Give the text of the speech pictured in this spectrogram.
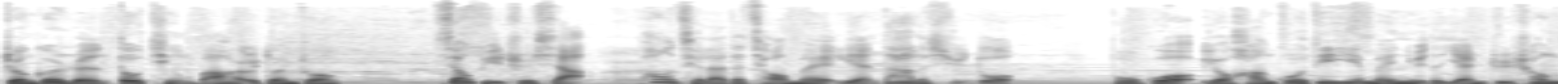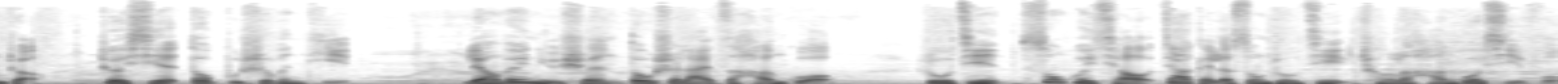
整个人都挺拔而端庄。相比之下，胖起来的乔妹脸大了许多。不过有韩国第一美女的颜值撑着，这些都不是问题。两位女神都是来自韩国，如今宋慧乔嫁给了宋仲基，成了韩国媳妇。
